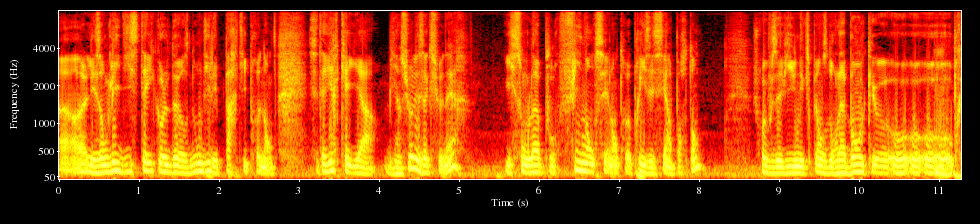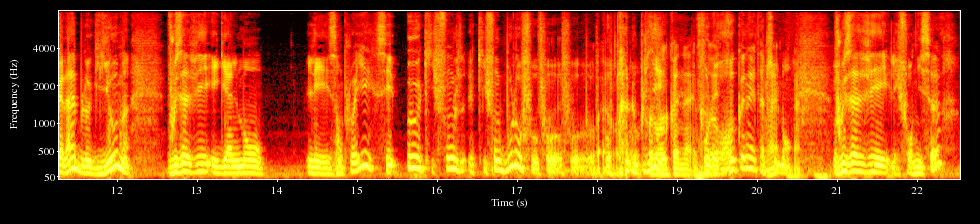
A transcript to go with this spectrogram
Euh, les Anglais disent stakeholders, nous on dit les parties prenantes. C'est-à-dire qu'il y a bien sûr les actionnaires, ils sont là pour financer l'entreprise et c'est important. Je crois que vous aviez une expérience dans la banque au, mmh. préalable, Guillaume. Vous avez également les employés, c'est eux qui font, qui font le boulot. Faut, faut, faut, pas l'oublier. Il faut le reconnaître absolument. Vous avez les fournisseurs,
